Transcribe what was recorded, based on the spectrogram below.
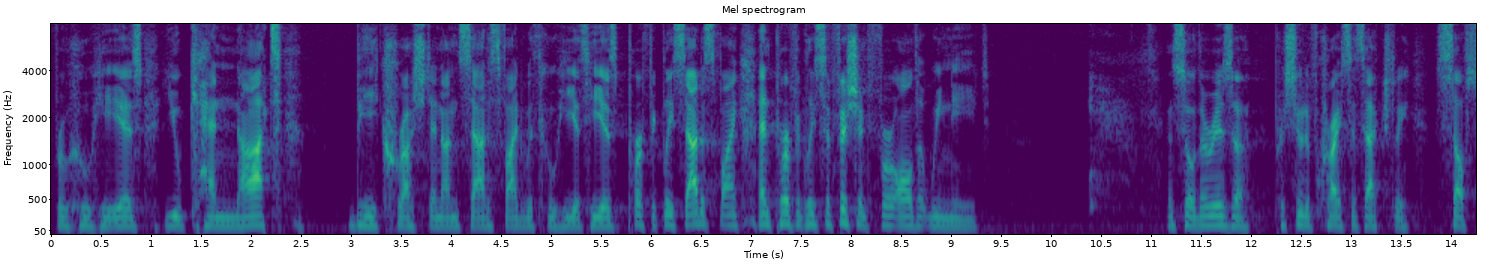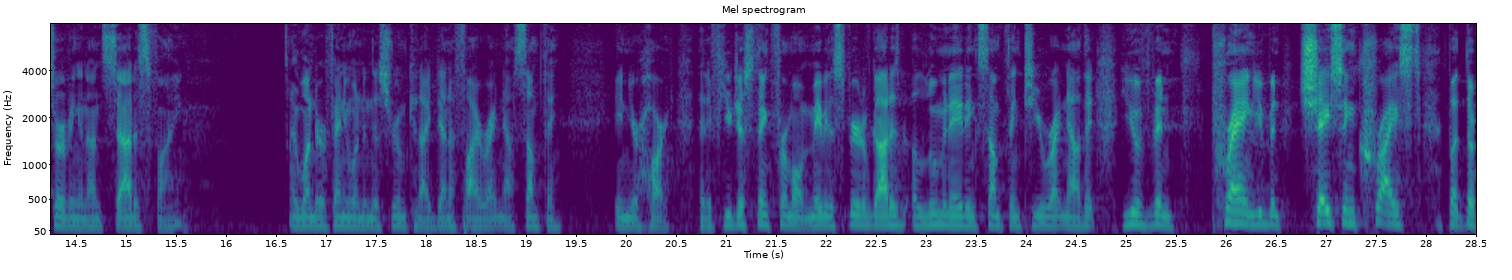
for who he is, you cannot be crushed and unsatisfied with who He is. He is perfectly satisfying and perfectly sufficient for all that we need. And so there is a pursuit of Christ that's actually self serving and unsatisfying. I wonder if anyone in this room can identify right now something in your heart that if you just think for a moment, maybe the Spirit of God is illuminating something to you right now that you have been praying, you've been chasing Christ, but the,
